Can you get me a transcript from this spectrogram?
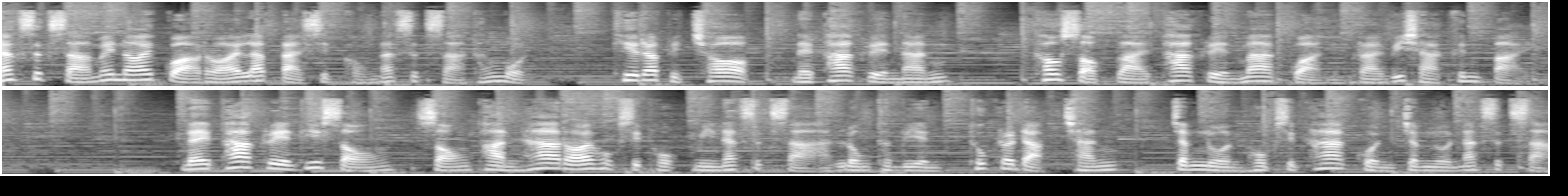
นักศึกษาไม่น้อยกว่าร้อยละ80 ของนักศึกษาทั้งหมด ที่รับผิดชอบในภาคเรียนนั้น เข้าสอบปลายภาคเรียนมากกว่า1รายวิชาขึ้นไป ในภาคเรียนที่ 2 2,566 มีนักศึกษาลงทะเบียนทุกระดับชั้นจำนวน 65 คนจำนวนนักศึกษา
